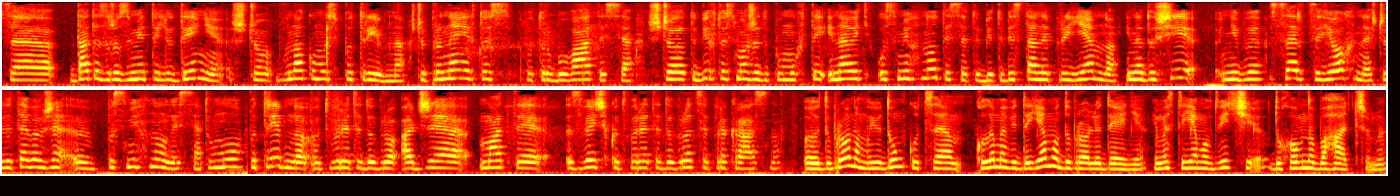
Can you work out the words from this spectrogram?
це дати зрозуміти людині, що вона комусь потрібна, що про неї хтось потурбуватися, що тобі хтось може допомогти, і навіть усміхнутися тобі, тобі стане приємно, і на душі ніби серце йохне, що до тебе вже е, посміхнулися. Тому потрібно творити добро, адже мати звичку творити добро це прекрасно. Е, Добро, на мою думку, це коли ми віддаємо добро людині, і ми стаємо вдвічі духовно багатшими.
